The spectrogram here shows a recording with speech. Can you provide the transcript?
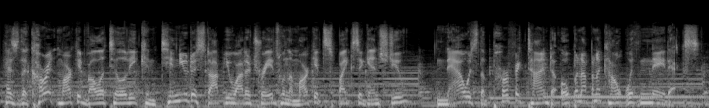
Has the current market volatility continued to stop you out of trades when the market spikes against you? Now is the perfect time to open up an account with Nadex.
